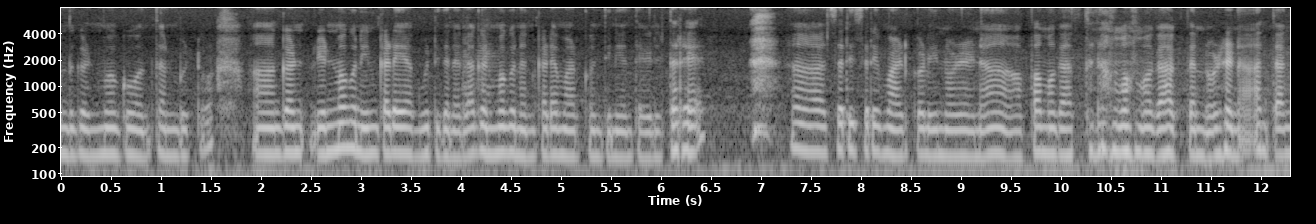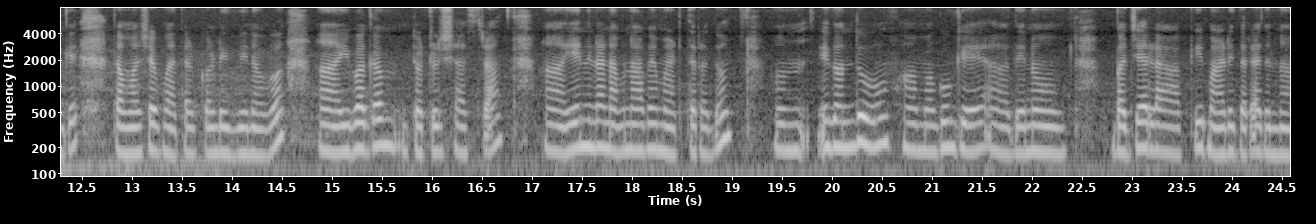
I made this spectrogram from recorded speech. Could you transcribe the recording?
ಒಂದು ಗಂಡು ಮಗು ಅಂತ ಅಂದ್ಬಿಟ್ಟು ಗಂಡು, ಹೆಣ್ಮಗು ನಿನ್ನ ಕಡೆ ಆಗಿಬಿಟ್ಟಿದ್ದಾನಲ್ಲ, ಗಂಡು ಮಗು ನನ್ನ ಕಡೆ ಮಾಡ್ಕೊತೀನಿ ಅಂತ ಹೇಳ್ತಾರೆ. ಸರಿ ಸರಿ ಮಾಡ್ಕೊಳ್ಳಿ ನೋಡೋಣ. ಅಪ್ಪ ಮಗ ಆಗ್ತಾನೆ ಅಮ್ಮ ಮಗ ಆಗ್ತಾನೆ ನೋಡೋಣ ಅಂತ ಹಂಗೆ ತಮಾಷೆಗೆ ಮಾತಾಡ್ಕೊಂಡಿದ್ವಿ ನಾವು. ಇವಾಗ ಟೋಟಲ್ ಶಾಸ್ತ್ರ. ಏನಿಲ್ಲ ನಾವು ನಾವೇ ಮಾಡ್ತಿರೋದು ಇದೊಂದು ಮಗುಗೆ ಅದೇನೋ ಬಜ್ಜೆ ಎಲ್ಲ ಹಾಕಿ ಮಾಡಿದ್ದಾರೆ. ಅದನ್ನು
